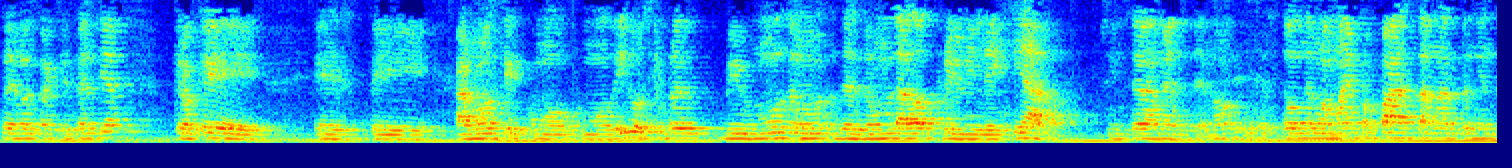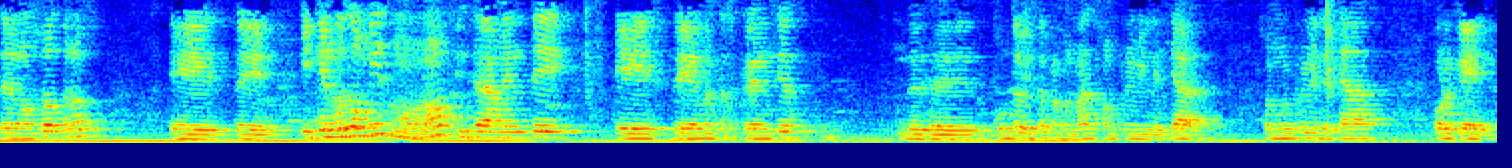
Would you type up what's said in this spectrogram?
de nuestra existencia, creo que, este, al menos que, como, como digo, siempre vivimos de un- desde un lado privilegiado, sinceramente, ¿no? Sí, Donde mamá y papá están al pendiente de nosotros, este, y que no es lo mismo, ¿no? Sinceramente, este, nuestras creencias, desde el punto de vista personal, son privilegiadas, son muy privilegiadas porque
